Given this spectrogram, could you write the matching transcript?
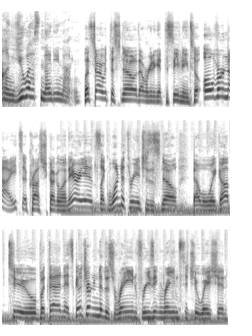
on US 99. Let's start with the snow that we're going to get this evening. So, overnight across Chicagoland area, it's like one to three inches of snow that we'll wake up to, but then it's going to turn into this rain, freezing rain situation.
